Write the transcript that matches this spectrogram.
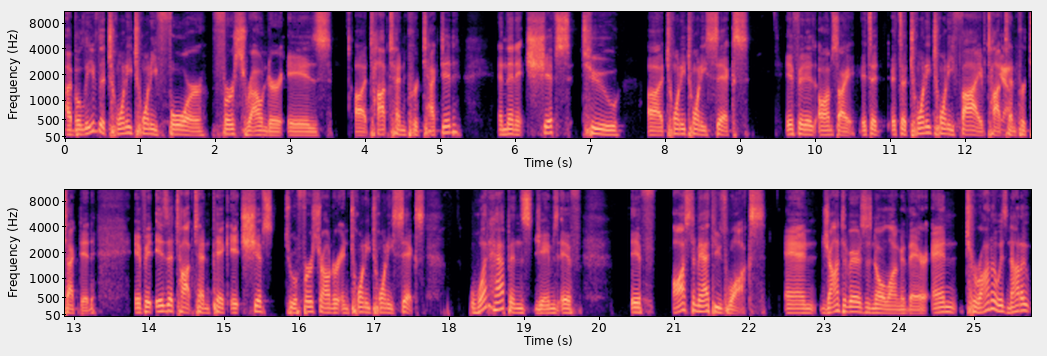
I believe the 2024 first rounder is uh, top 10 protected, and then it shifts to uh, 2026 if it is oh i'm sorry it's a it's a 2025 top yeah. 10 protected if it is a top 10 pick it shifts to a first rounder in 2026 what happens, James, if if Auston Matthews walks and John Tavares is no longer there and Toronto is not a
